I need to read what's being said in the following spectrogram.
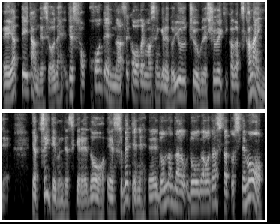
えーやっていたんですよね。で、そこでなぜかわかりませんけれど、YouTube で収益化がつかないんで、いや、ついてるんですけれど、すべてね、えどんな動画を出したとしても、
